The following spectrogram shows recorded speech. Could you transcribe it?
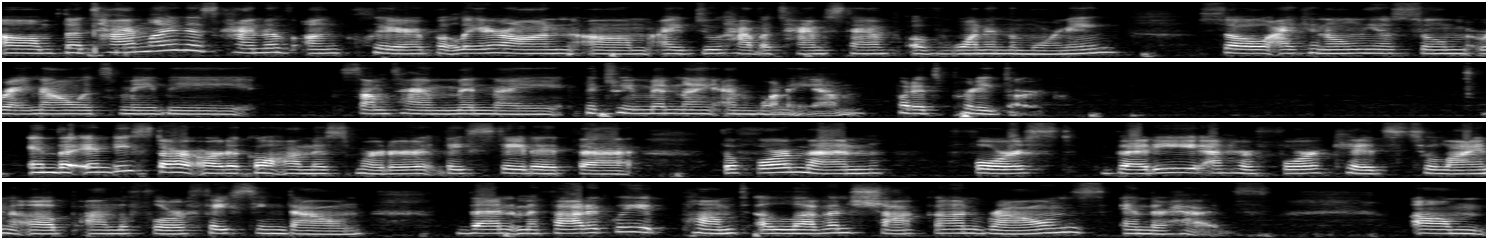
Um, the timeline is kind of unclear, but later on, um, I do have a timestamp of one in the morning, so I can only assume right now it's maybe sometime midnight, between midnight and 1 a.m., but it's pretty dark. In the Indy Star article on this murder, they stated that the four men forced Betty and her four kids to line up on the floor facing down, then methodically pumped 11 shotgun rounds in their heads. Um,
